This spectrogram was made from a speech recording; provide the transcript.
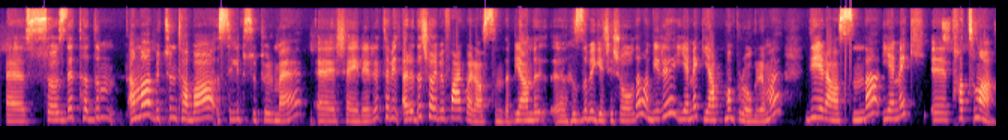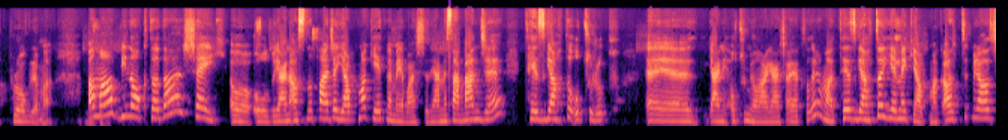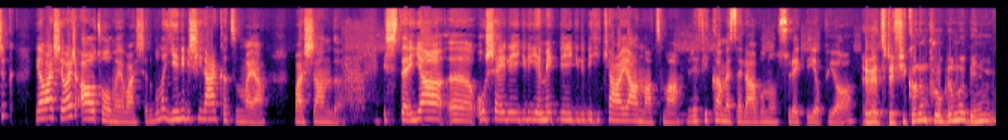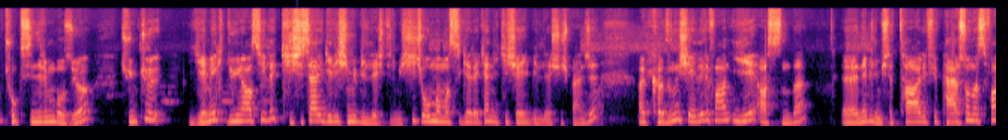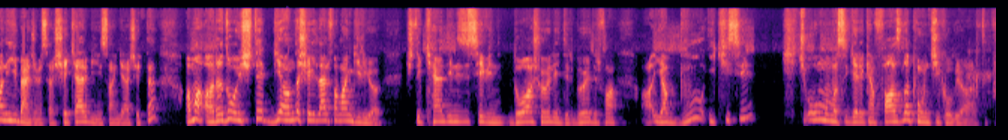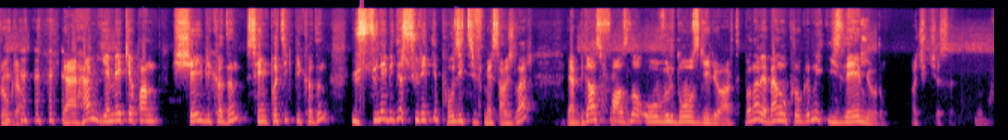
ee, sözde tadım ama bütün tabağı silip süpürme e, şeyleri. Tabii arada şöyle bir fark var aslında. Bir anda e, hızlı bir geçiş oldu ama biri yemek yapma programı, diğeri aslında yemek e, tatma programı. Ama bir noktada şey e, oldu. Yani aslında sadece yapmak yetmemeye başladı. Yani mesela bence tezgahta oturup e, yani oturmuyorlar gerçi ayaktalar ama tezgahta yemek yapmak artık birazcık yavaş yavaş out olmaya başladı. Buna yeni bir şeyler katılmaya başlandı. İşte ya e, o şeyle ilgili yemekle ilgili bir hikaye anlatma. Refika mesela bunu sürekli yapıyor. Evet Refika'nın programı benim çok sinirimi bozuyor. Çünkü yemek dünyasıyla kişisel gelişimi birleştirmiş. Hiç olmaması gereken iki şey birleşmiş bence. Kadının şeyleri falan iyi aslında e, ne bileyim işte tarifi, personası falan iyi bence mesela. Şeker bir insan gerçekten. Ama arada o işte bir anda şeyler falan giriyor. İşte kendinizi sevin, doğa şöyledir, böyledir falan. Ya bu ikisi hiç olmaması gereken fazla ponçik oluyor artık program. yani hem yemek yapan şey bir kadın, sempatik bir kadın, üstüne bir de sürekli pozitif mesajlar. Ya biraz fazla overdose geliyor artık bana ve ben o programı izleyemiyorum açıkçası.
